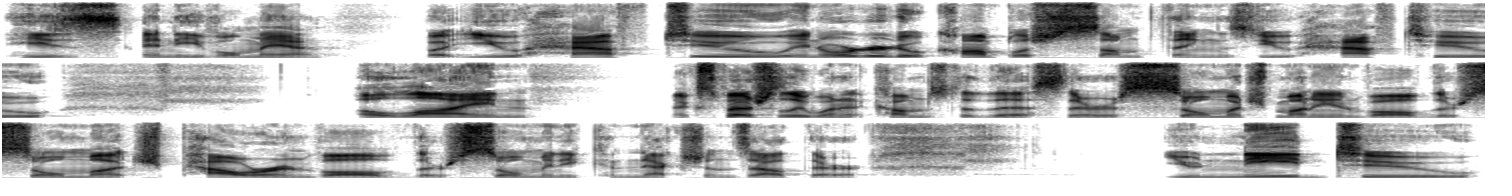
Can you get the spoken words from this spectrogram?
he's an evil man. But you have to, in order to accomplish some things, you have to align, especially when it comes to this. There is so much money involved, there's so much power involved, there's so many connections out there. You need to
